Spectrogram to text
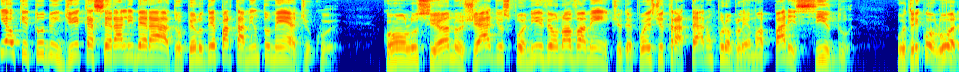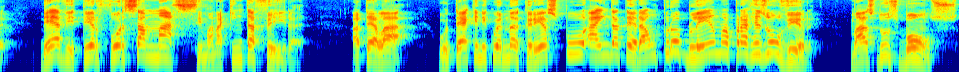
e, ao que tudo indica, será liberado pelo departamento médico. Com o Luciano já disponível novamente depois de tratar um problema parecido, o tricolor deve ter força máxima na quinta-feira. Até lá, o técnico Hernan Crespo ainda terá um problema para resolver, mas dos bons.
